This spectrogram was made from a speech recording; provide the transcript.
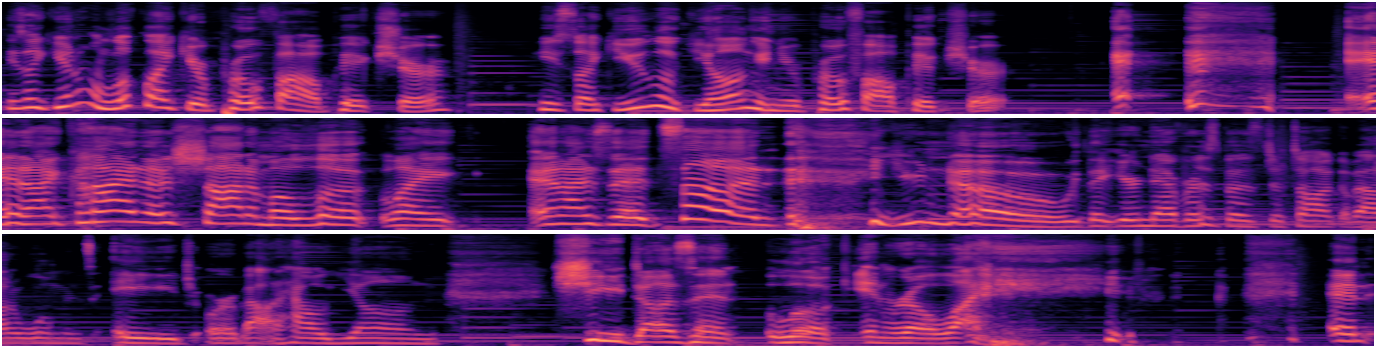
He's like, "You don't look like your profile picture." He's like, "You look young in your profile picture." And I kind of shot him a look like and I said, "Son, you know that you're never supposed to talk about a woman's age or about how young she doesn't look in real life." And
